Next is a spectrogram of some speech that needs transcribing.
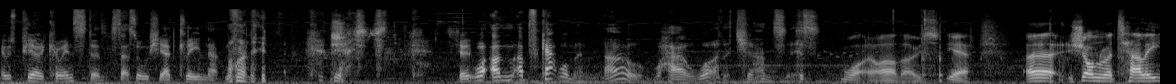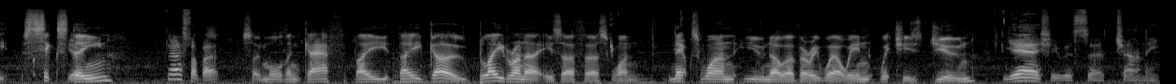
it was pure coincidence. That's all she had clean that morning. Yes. She what, I'm up for Catwoman. Oh, wow! What are the chances? What are those? Yeah. Uh, genre tally sixteen. No, that's not bad. So more than Gaff. They they go. Blade Runner is our first one. Next one you know her very well in, which is Dune. Yeah, she was uh, Chani.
